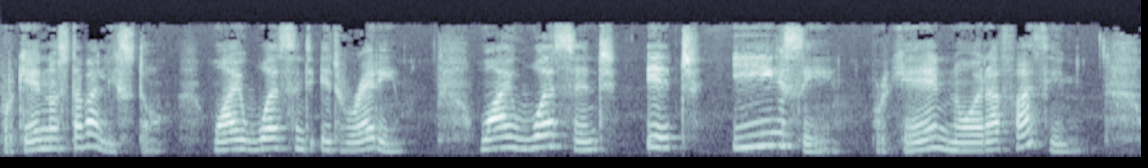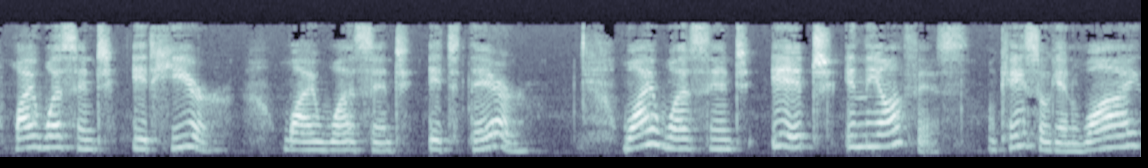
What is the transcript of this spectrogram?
¿Por qué no estaba listo? Why wasn't it ready? Why wasn't it easy? ¿Por qué no era fácil? Why wasn't it here? Why wasn't it there? Why wasn't it in the office? Okay, so again, why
